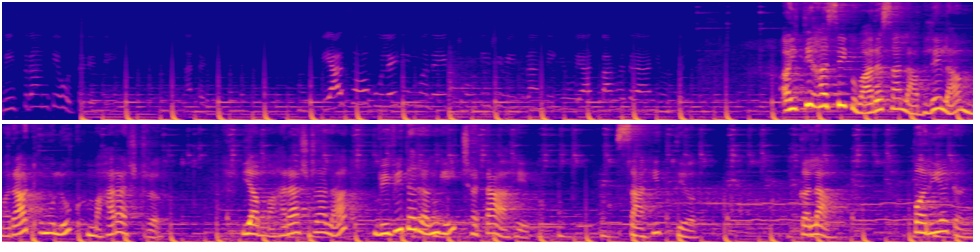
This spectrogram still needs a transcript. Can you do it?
विश्रांती होत येते आता यासह बुलेटिनमध्ये एक छोटीशी विश्रांती घेऊयात पाहत राहा न्यूज ऐतिहासिक वारसा लाभलेला मराठ मुलूक महाराष्ट्र. या महाराष्ट्राला विविध रंगी छटा आहेत. साहित्य कला पर्यटन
